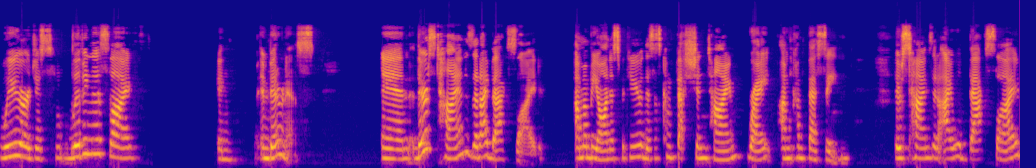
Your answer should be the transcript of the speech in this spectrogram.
We are just living this life in, in bitterness. And there's times that I backslide. I'm going to be honest with you. This is confession time, right? I'm confessing. There's times that I will backslide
